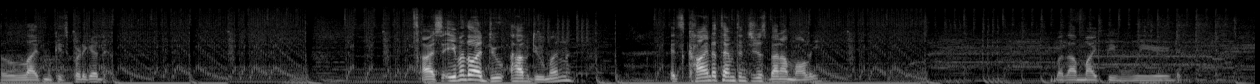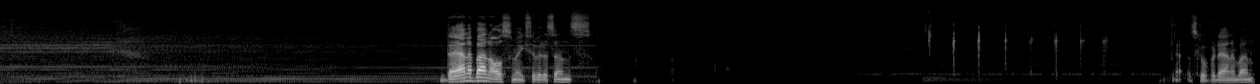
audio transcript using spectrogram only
Light Monkey's pretty good. Alright, so even though I do have Dooman, it's kind of tempting to just ban on Molly. But that might be weird. Diana ban also makes a bit of sense. Yeah, let's go for Diana ban.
